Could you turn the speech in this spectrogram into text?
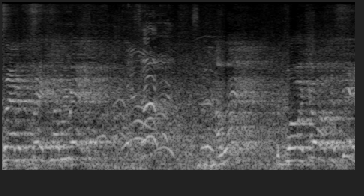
Slam in the face, are we ready? Yes, sir. All right, the floor is yours, Let's hit.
